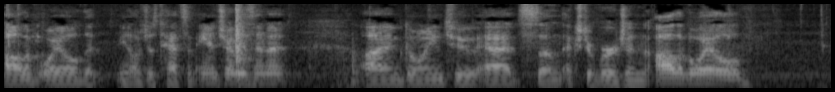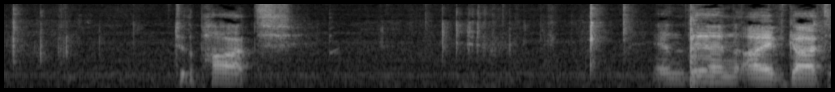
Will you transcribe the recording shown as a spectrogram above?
olive oil that you know just had some anchovies in it. I'm going to add some extra virgin olive oil to the pot. And then I've got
